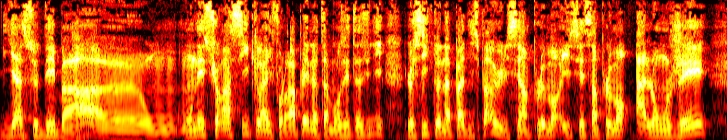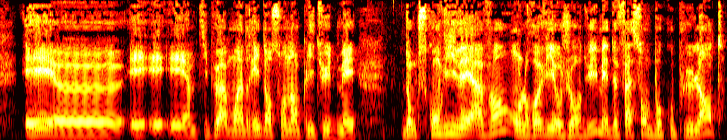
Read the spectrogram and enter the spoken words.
il y a ce débat. On, on, est sur un cycle, hein, il faut le rappeler, notamment aux États-Unis. Le cycle n'a pas disparu, il s'est simplement, il s'est simplement allongé et, et, et, et un petit peu amoindri dans son amplitude. Mais donc ce qu'on vivait avant, on le revit aujourd'hui, mais de façon beaucoup plus lente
